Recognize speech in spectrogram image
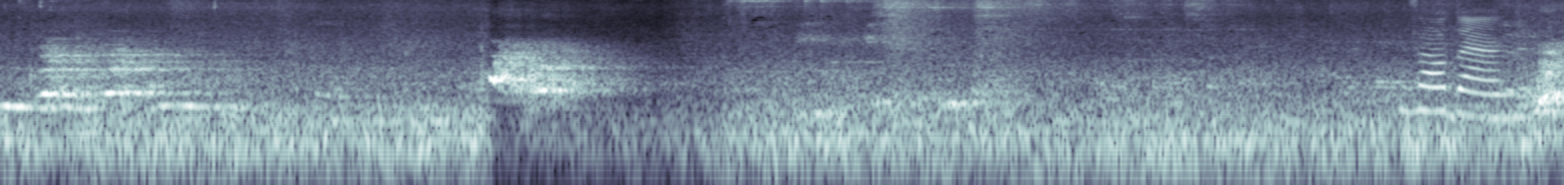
It's all done.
